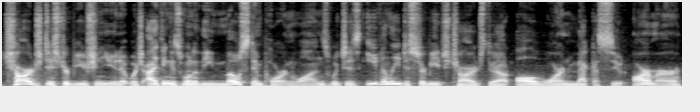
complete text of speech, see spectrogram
charge distribution unit, which I think is one of the most important ones, which is evenly distributes charge throughout all worn MekaSuit armor.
